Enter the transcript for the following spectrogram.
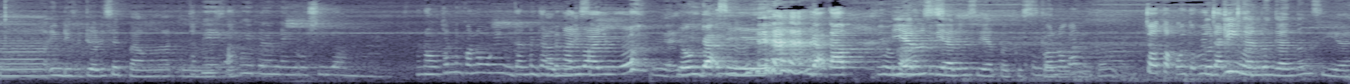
eh, individualisnya banget. tapi aku ya pengen neng Rusia Nah, kan kono wong ganteng-ganteng Kamu sih. ayu-ayu ya. Enggak. Ya enggak sih. Enggak kap. Ya Iya enggak. Rusia Rusia bagus. Yang kono kan sekali. cocok untuk mencari ganteng-ganteng sih ya.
